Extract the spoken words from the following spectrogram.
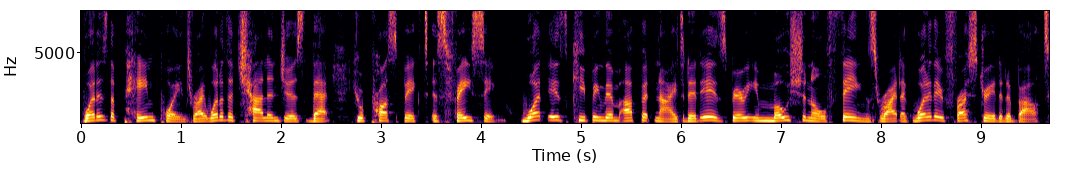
what is the pain point, right? What are the challenges that your prospect is facing? What is keeping them up at night? And it is very emotional things, right? Like what are they frustrated about?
